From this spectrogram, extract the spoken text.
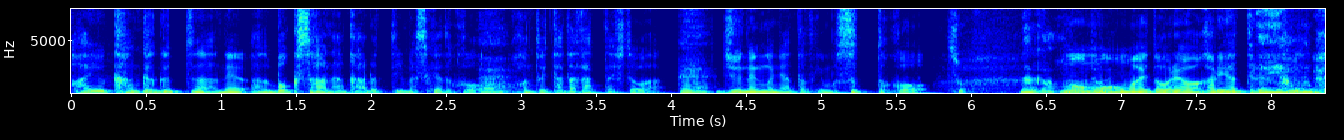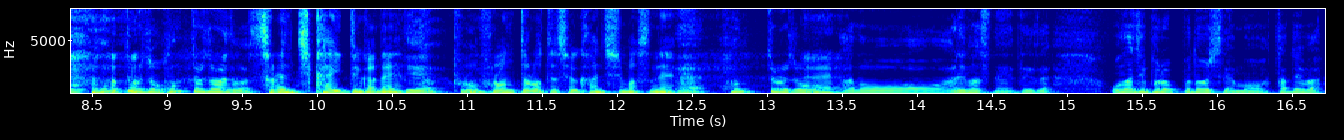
あいう感覚っていうのはねあのボクサーなんかあるって言いますけどこう、ええ。本当に戦った人は、ええ。10年後に会った時もスッとこそう。なんかうもうもうお前と俺は分かり合ってるっていう。いや本当本当に本当にそうなってます。それに近いっていうかねプロフロントローってそういう感じしますね。ええ、本当にそう、ええ。あのーありますね。で同じプロップ同士でも例えば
